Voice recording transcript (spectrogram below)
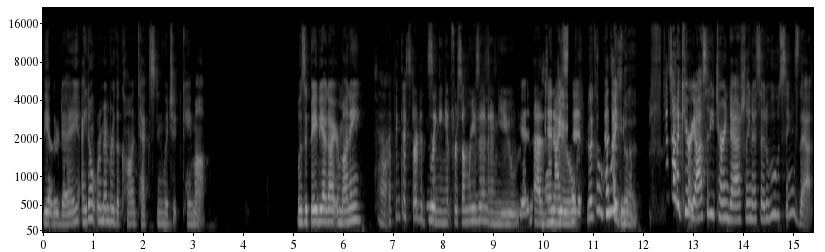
the other day. I don't remember the context in which it came up. Was it "Baby, I Got Your Money"? Yeah, I think I started singing it for some reason, and you, Did. as And you I do, said- you're like, "Oh, as who I is do. that?" Just out of curiosity, turned to Ashley and I said, "Who sings that?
